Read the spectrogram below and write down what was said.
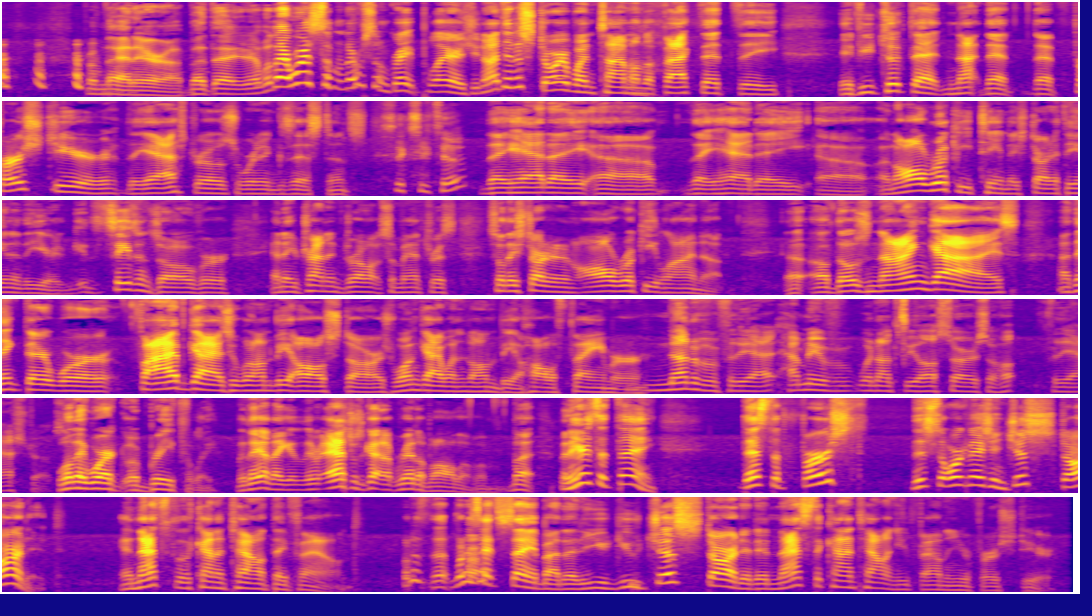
from that era. But they, well, there were some there were some great players. You know, I did a story one time on the fact that the if you took that not, that that first year the Astros were in existence, 62? they had a uh, they had a uh, an all rookie team. They started at the end of the year. The season's over, and they're trying to drum up some interest. So they started an all rookie lineup. Uh, of those nine guys, I think there were five guys who went on to be all stars. One guy went on to be a Hall of Famer. None of them for the. How many of them went on to be All Stars for the Astros? Well, they were uh, briefly, but they, they the Astros got rid of all of them. But but here's the thing, that's the first. This organization just started, and that's the kind of talent they found. What, is that, what does that say about it? You you just started, and that's the kind of talent you found in your first year.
